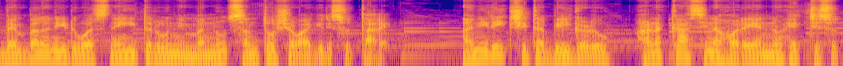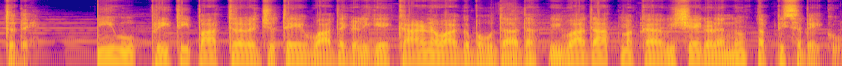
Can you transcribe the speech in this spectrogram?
ಬೆಂಬಲ ನೀಡುವ ಸ್ನೇಹಿತರು ನಿಮ್ಮನ್ನು ಸಂತೋಷವಾಗಿರಿಸುತ್ತಾರೆ. ಅನಿರೀಕ್ಷಿತ ಬಿಲ್ಗಳು ಹಣಕಾಸಿನ ಹೊರೆಯನ್ನು ಹೆಚ್ಚಿಸುತ್ತದೆ. ನೀವು ಪ್ರೀತಿ ಪಾತ್ರರ ಜೊತೆ ವಾದಗಳಿಗೆ ಕಾರಣವಾಗಬಹುದಾದ ವಿವಾದಾತ್ಮಕ ವಿಷಯಗಳನ್ನು ತಪ್ಪಿಸಬೇಕು.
